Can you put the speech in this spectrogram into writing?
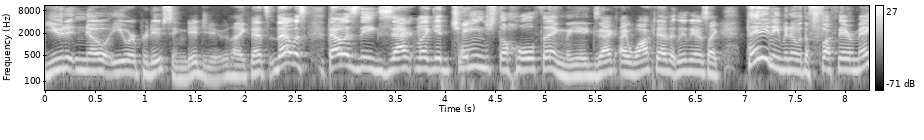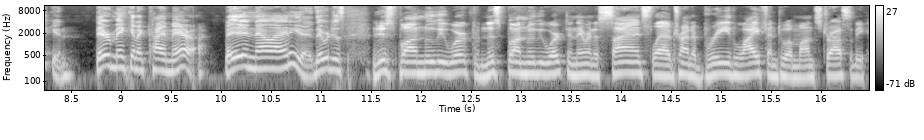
you didn't know what you were producing, did you? Like that's that was that was the exact like it changed the whole thing. The exact I walked out of that movie, I was like, they didn't even know what the fuck they were making. They were making a chimera. They didn't know any of that. They were just this Bond movie worked and this Bond movie worked, and they were in a science lab trying to breathe life into a monstrosity.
